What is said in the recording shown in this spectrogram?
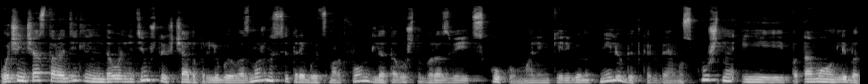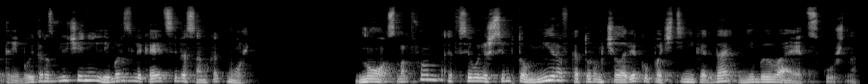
Очень часто родители недовольны тем, что их чадо при любой возможности требует смартфон для того, чтобы развеять скуку. Маленький ребенок не любит, когда ему скучно, и потому он либо требует развлечений, либо развлекает себя сам как может. Но смартфон – это всего лишь симптом мира, в котором человеку почти никогда не бывает скучно.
